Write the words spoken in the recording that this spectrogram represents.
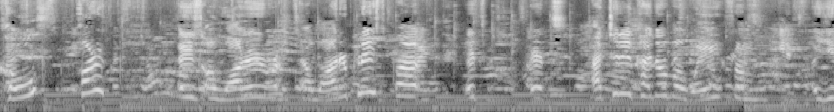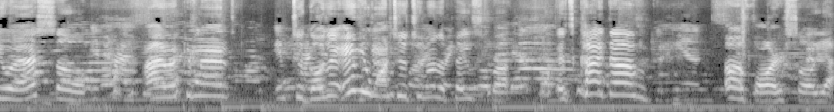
Cove Park is a water a water place, but it's it's actually kind of away from the U.S. So I recommend to go there if you want to to know the place, but it's kind of uh, far. So yeah,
